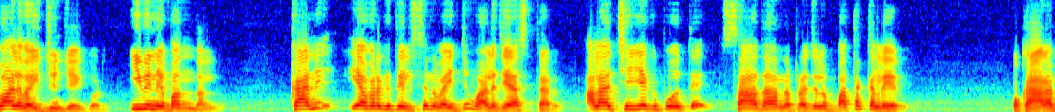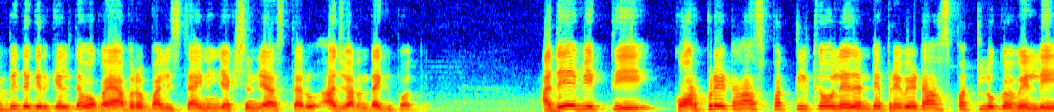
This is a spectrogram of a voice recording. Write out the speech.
వాళ్ళు వైద్యం చేయకూడదు. ఇవి నిబంధనలు. కానీ ఎవరికి తెలిసిన వైద్యం వాళ్ళు చేస్తారు. అలా చేయకపోతే సాధారణ ప్రజలు బతకలేరు. ఒక ఆర్ఎంపీ దగ్గరికి వెళ్తే ఒక యాభై రూపాయలు ఇస్తే ఆయన ఇంజెక్షన్ చేస్తారు ఆ జ్వరం తగ్గిపోద్ది. అదే వ్యక్తి కార్పొరేట్ హాస్పిటల్కో లేదంటే ప్రైవేట్ హాస్పిటల్కో వెళ్ళి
